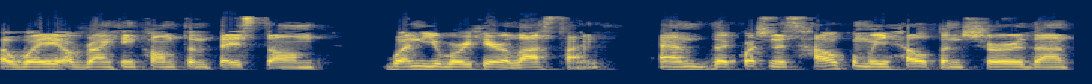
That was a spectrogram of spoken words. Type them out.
a way of ranking content based on when you were here last time. And the question is, how can we help ensure that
